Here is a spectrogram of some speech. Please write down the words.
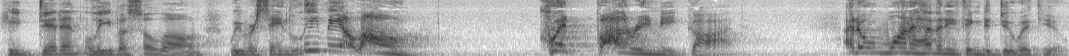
he didn't leave us alone. We were saying, Leave me alone. Quit bothering me, God. I don't want to have anything to do with you.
